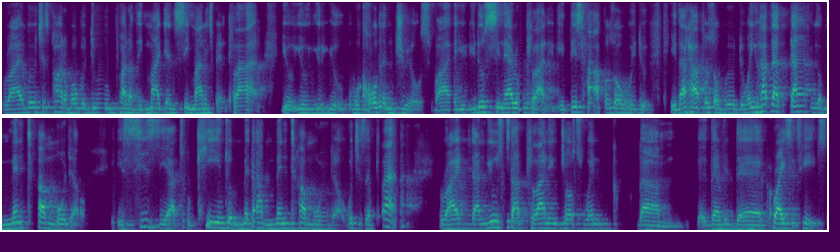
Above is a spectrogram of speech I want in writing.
right? Which is part of what we do, part of the emergency management plan. You you you you we call them drills, right? You, you do scenario planning. If this happens, what we do? If that happens, what we do? When you have that that your mental model, it's easier to key into that mental model, which is a plan, right? Than you start planning just when um, the, the crisis hits.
